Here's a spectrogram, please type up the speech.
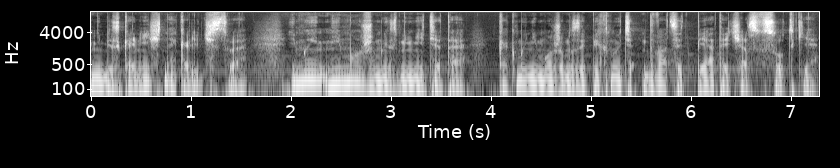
не бесконечное количество, и мы не можем изменить это, как мы не можем запихнуть 25 час в сутки.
